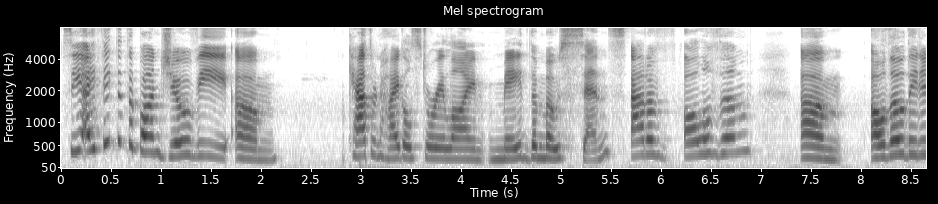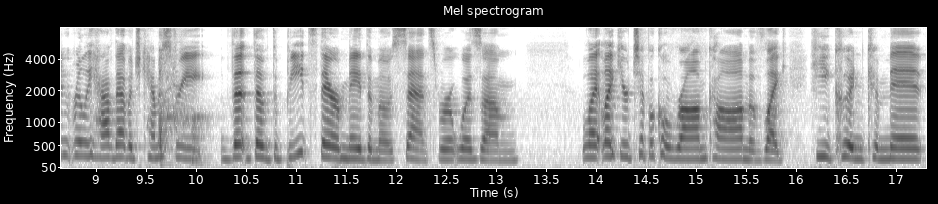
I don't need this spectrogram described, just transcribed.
see. I think that the Bon Jovi, um, Katherine Heigl's storyline made the most sense out of all of them. Um, although they didn't really have that much chemistry, the the the beats there made the most sense. Where it was um, like like your typical rom com of like he couldn't commit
